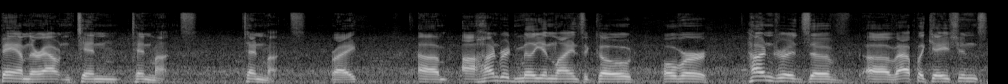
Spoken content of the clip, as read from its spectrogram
Bam, they're out in 10, 10 months, 10 months, right? Um, 100 million lines of code over hundreds of, of applications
